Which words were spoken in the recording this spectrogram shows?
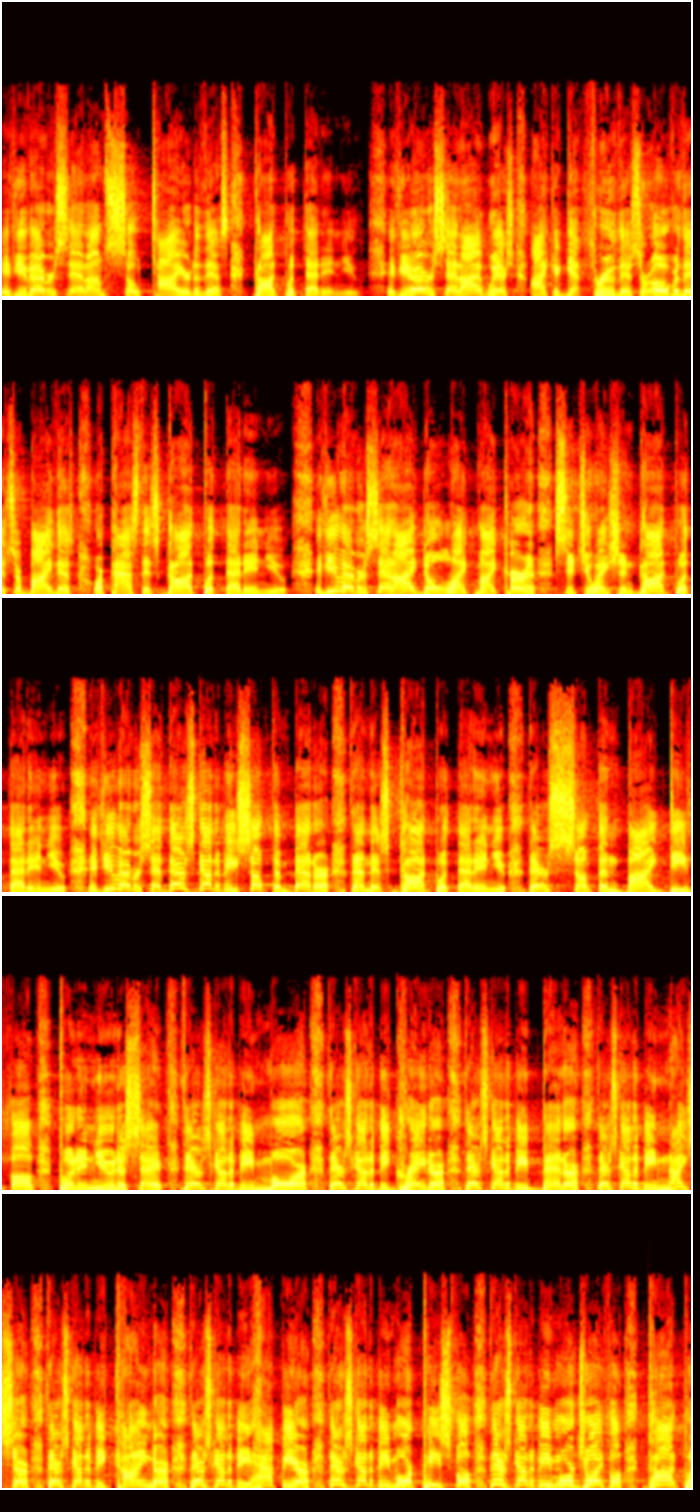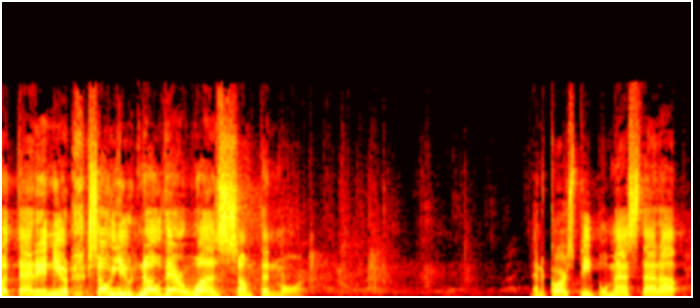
If you've ever said, I'm so tired of this, God put that in you. If you've ever said, I wish I could get through this or over this or by this or past this, God put that in you. If you've ever said, I don't like my current situation, God put that in you. If you've ever said, there's got to be something better than this, God put that in you. There's something by default put in you to say, there's got to be more, there's got to be greater, there's got to be better, there's got to be nicer, there's got to be kinder, there's got to be happier. There's got to be more peaceful. There's got to be more joyful. God put that in you so you'd know there was something more. And of course, people mess that up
